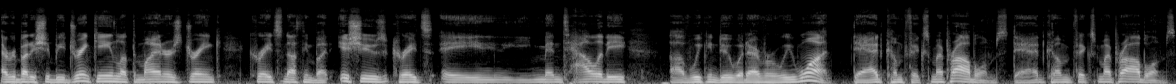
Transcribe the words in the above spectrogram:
everybody should be drinking, let the minors drink, creates nothing but issues, creates a mentality of we can do whatever we want. Dad, come fix my problems. Dad, come fix my problems.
